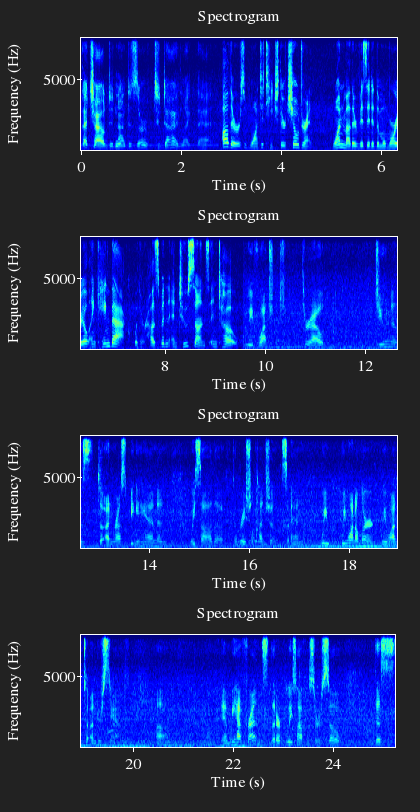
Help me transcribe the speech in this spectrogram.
that child did not deserve to die like that. Others want to teach their children. One mother visited the memorial and came back with her husband and two sons in tow. We've watched throughout June as the unrest began and we saw the, the racial tensions and we, we want to learn, we want to understand. Um, and we have friends that are police officers, so this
